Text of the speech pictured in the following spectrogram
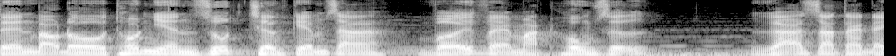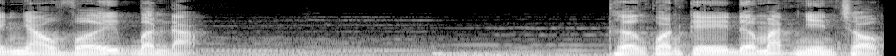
Tên bạo đồ thốt nhiên rút trường kiếm ra Với vẻ mặt hung dữ, Gã ra tay đánh nhau với bần đạo. Thượng quan kỳ đưa mắt nhìn trộm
